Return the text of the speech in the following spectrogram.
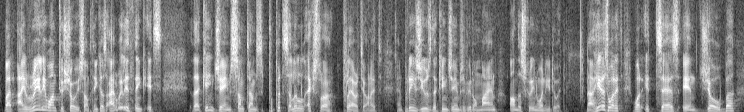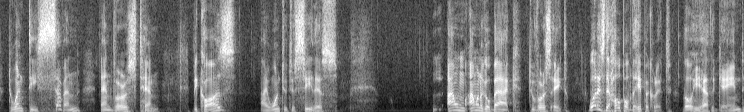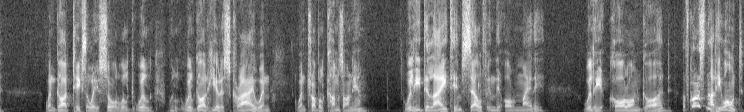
But I really want to show you something because I really think it's that King James sometimes puts a little extra clarity on it. And please use the King James if you don't mind on the screen when you do it. Now here's what it what it says in Job 27 and verse 10. Because I want you to see this. I'm, I'm going to go back to verse 8. What is the hope of the hypocrite, though he hath gained? When God takes away his soul, will, will, will, will God hear his cry when, when trouble comes on him? Will he delight himself in the Almighty? Will he call on God? Of course not, he won't.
